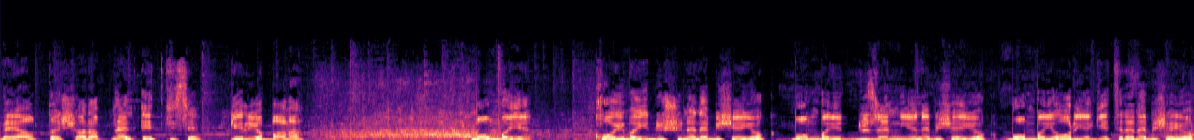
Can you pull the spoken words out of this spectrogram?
veyahut da şarapnel etkisi geliyor bana. Bombayı koymayı düşünene bir şey yok. Bombayı düzenleyene bir şey yok. Bombayı oraya getirene bir şey yok.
